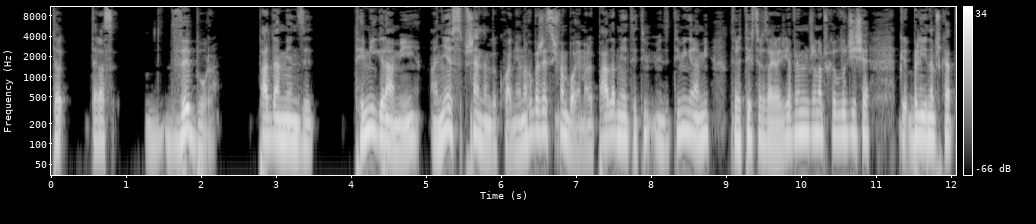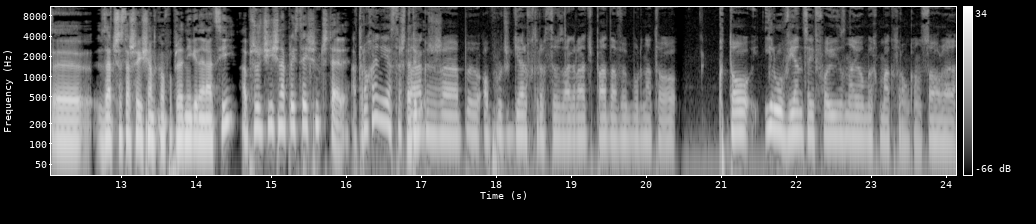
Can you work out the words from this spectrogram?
to teraz wybór pada między tymi grami, a nie sprzętem dokładnie, no chyba, że jesteś fanboyem, ale pada między, ty, między tymi grami, które ty chcesz zagrać. Ja wiem, że na przykład ludzie się byli na przykład e, za 360 w poprzedniej generacji, a przerzucili się na PlayStation 4. A trochę nie jest też Dlatego... tak, że oprócz gier, w które chcesz zagrać, pada wybór na to, kto, ilu więcej twoich znajomych ma którą konsolę,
